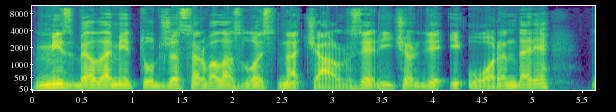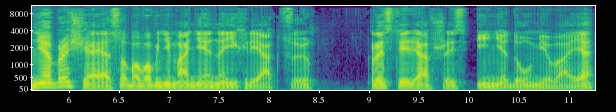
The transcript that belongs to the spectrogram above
Мисс Беллами тут же сорвала злость на Чарльзе, Ричарде и Уоррендере, не обращая особого внимания на их реакцию. Растерявшись и недоумевая,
